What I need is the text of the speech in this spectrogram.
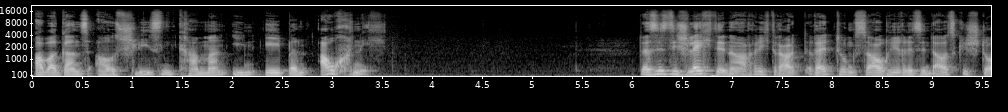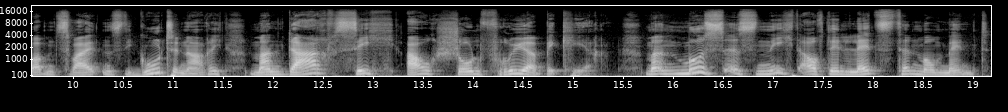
aber ganz ausschließen kann man ihn eben auch nicht. Das ist die schlechte Nachricht, Rettungssauriere sind ausgestorben. Zweitens die gute Nachricht, man darf sich auch schon früher bekehren. Man muss es nicht auf den letzten Moment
